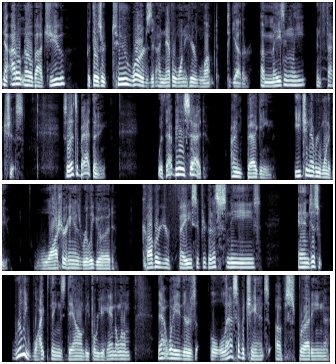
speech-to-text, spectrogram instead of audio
Now, I don't know about you, but those are two words that I never want to hear lumped together amazingly infectious. So, that's a bad thing. With that being said, I'm begging each and every one of you wash your hands really good, cover your face if you're going to sneeze, and just really wipe things down before you handle them. That way, there's less of a chance of spreading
